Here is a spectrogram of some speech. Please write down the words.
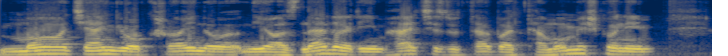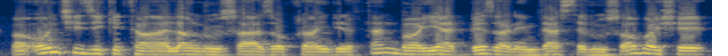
ما جنگ اوکراین رو نیاز نداریم هر چه زودتر باید تمامش کنیم. و اون چیزی که تا الان روسا از اوکراین گرفتن باید بذاریم دست روسا باشه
